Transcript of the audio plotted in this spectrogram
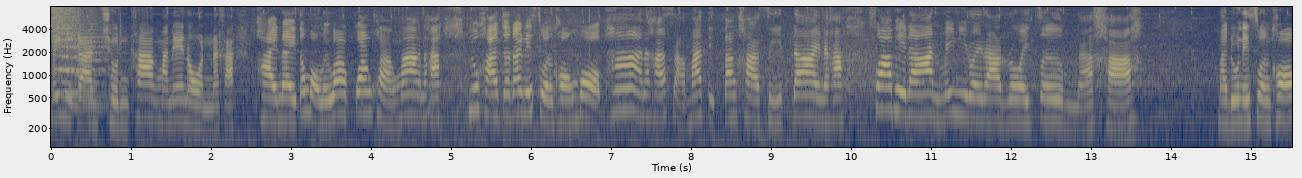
ไม่มีการชนข้างมาแน่นอนนะคะ ภายในต้องบอกเลยว่ากว้างขวางมากนะคะ ลูกค้าจะได้ในส่วนของเบาะผ้านะคะ สามารถติดตั้งคาซีทได้นะคะฝ้าเพดานไม่มีรอยรารอยเจิมนะคะ มาดูในส่วนของ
